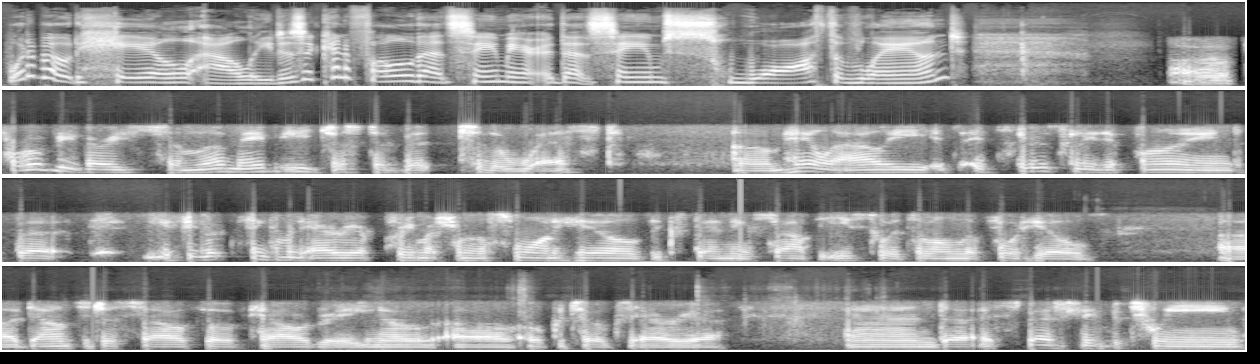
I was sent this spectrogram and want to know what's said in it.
What about Hail Alley? Does it kind of follow that same air, that same swath of land? Uh, probably very similar, maybe just a bit to the west. Um, Hail Alley, it's, it's loosely defined, but if you look, think of an area pretty much from the Swan Hills extending southeastwards along the foothills uh, down to just south of Calgary, you know, uh, Okotoks area, and uh, especially between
